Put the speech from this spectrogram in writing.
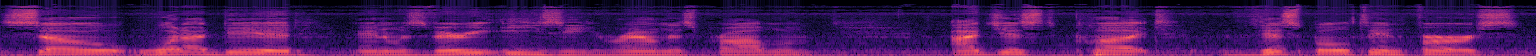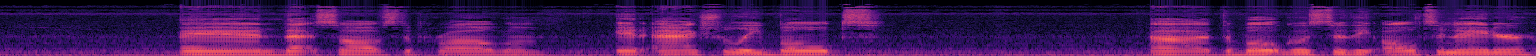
So what I did, and it was very easy around this problem, I just put this bolt in first and that solves the problem. It actually bolts, uh, the bolt goes to the alternator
